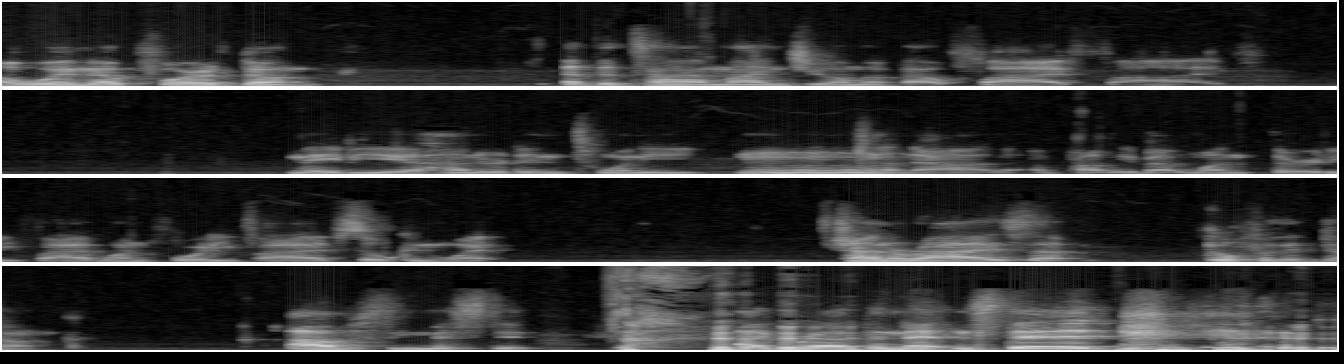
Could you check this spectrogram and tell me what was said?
I went up for a dunk. At the time, mind you, I'm about five five, maybe 120. Mm, nah, I'm probably about 135, 145, soaking wet. Trying to rise up, go for the dunk. Obviously missed it. I grabbed the net instead.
